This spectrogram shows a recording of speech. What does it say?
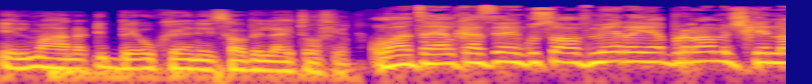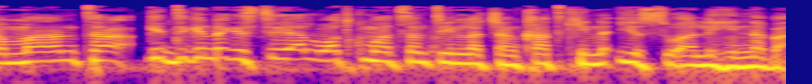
ilmahana dhib bay u keenaysa wabilahi towfiiq waa tahay halkaasi aan ku soo afmeeraya barnaamijkeena maanta. Gidigan dhegaystayaal waad ku mahadsantihiin la jaanqaadkiina iyo su'aalihiinaba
